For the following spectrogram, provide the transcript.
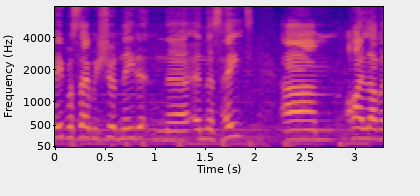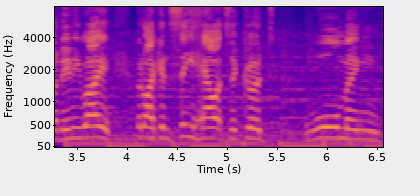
People say we shouldn't eat it in the, in this heat. Um, I love it anyway, but I can see how it's a good warming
